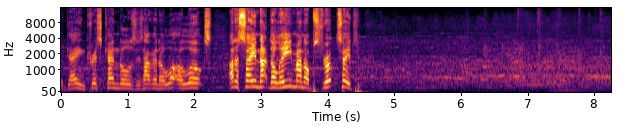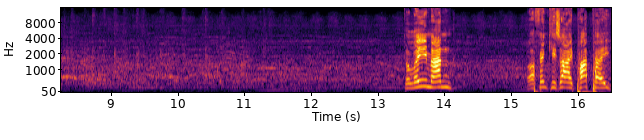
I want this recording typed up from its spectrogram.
Again, Chris Kendalls is having a lot of looks. I'd have saying that the Leigh man obstructed. The Leigh man, I think his Ipape,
